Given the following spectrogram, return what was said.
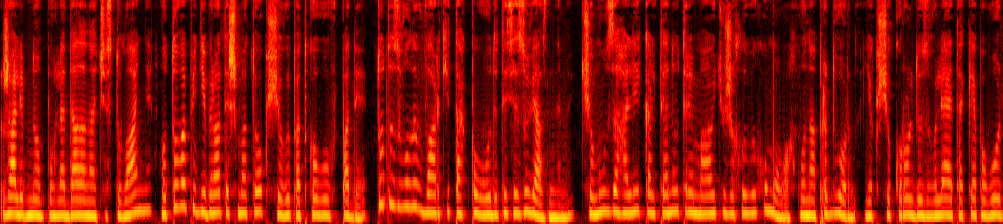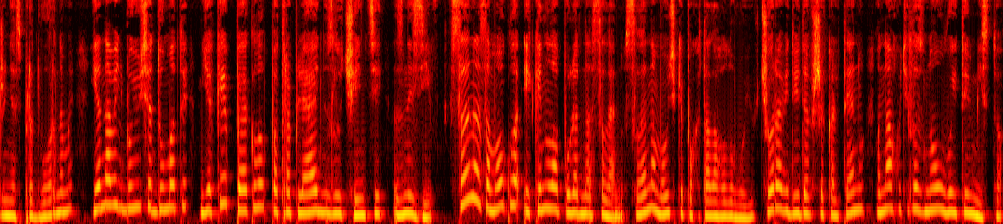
жалібно поглядала на частування, готова підібрати шматок, що випадково впаде. Хто дозволив варті так поводитися з ув'язненими? Чому взагалі кальтену тримають у жахливих умовах? Вона придворна. Якщо король дозволяє таке поводження з придворними, я навіть боюся думати, в яке пекло потрапляють злочинці з низів. Селена замовкла і кинула погляд на селену. Селена мовчки похитала головою. Вчора, відвідавши кальтену, вона хотіла знову вийти в місто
